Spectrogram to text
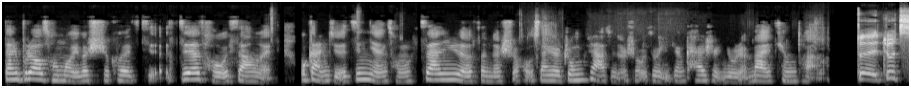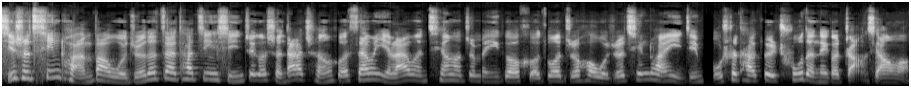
但是不知道从某一个时刻起，街头巷尾，我感觉今年从三月份的时候，三月中下旬的时候就已经开始有人卖青团了。对，就其实青团吧，我觉得在他进行这个沈大成和 Seven Eleven 签了这么一个合作之后，我觉得青团已经不是他最初的那个长相了。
